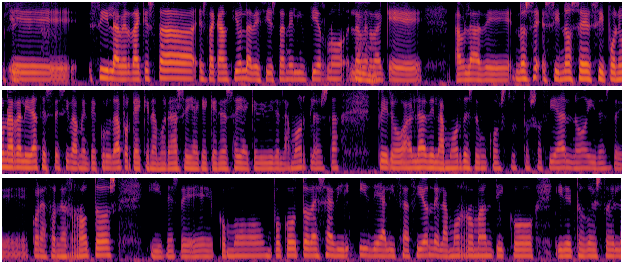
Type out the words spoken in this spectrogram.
sí. Eh, sí, la verdad que esta, esta canción, la de Fiesta en el Infierno, la mm. verdad que habla de, no sé, si no sé si pone una realidad excesivamente cruda, porque hay que enamorarse y hay que quererse y hay que vivir el amor, claro está, pero habla del amor desde un constructo social, ¿no? Y desde corazones rotos y desde como un poco toda esa idealización del amor romántico y de todo esto del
